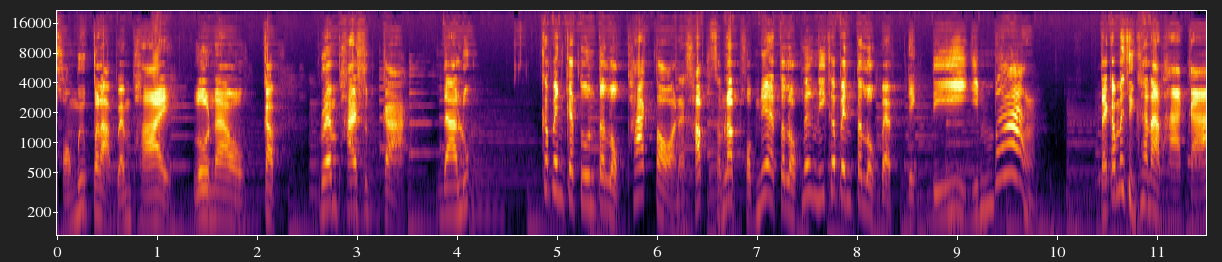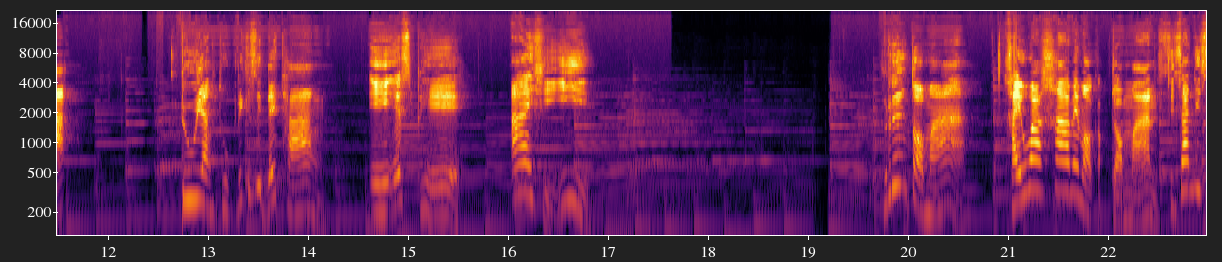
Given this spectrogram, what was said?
ของมือปราบแวมไพร์โลนาวกับแวมไพร์สุดกากดาลุก ก็เป็นการ์ตูนตลกภาคต่อนะครับสำหรับผมเนี่ยตลกเรื่องนี้ก็เป็นตลกแบบเด็กดี ยิ้มบ้าง แต่ก็ไม่ถึงขนาดฮากาดูอย่างถูกลิขสิทธิ์ได้ทาง ASP ไอฉีอีเรื่องต่อมา ใครว่าข้าไม่เหมาะกับจอมมารซีซั่นที่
